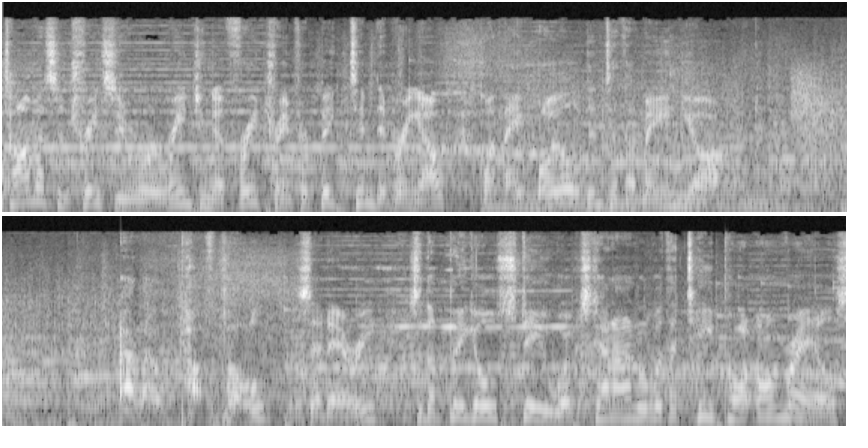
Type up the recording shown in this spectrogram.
Thomas and Tracy were arranging a freight train for Big Tim to bring out when they oiled into the main yard. Hello, Puffball, said Arry. So the big old steelworks can handle with a teapot on rails.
